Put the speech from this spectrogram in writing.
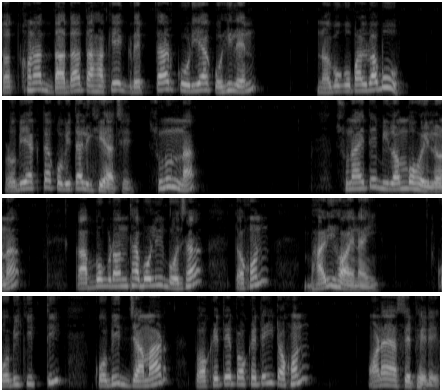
তৎক্ষণাৎ দাদা তাহাকে গ্রেপ্তার করিয়া কহিলেন, নবগোপালবাবু, রবি একটা কবিতা লিখিয়াছে, শুনুন না। শুনাইতে বিলম্ব হইল না। কাব্যগ্রন্থাবলীর বোঝা তখন ভারী হয় নাই। কবি কীর্তি, কবির জামার পকেটে পকেটেই তখন অনায়াসে ফেরে।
